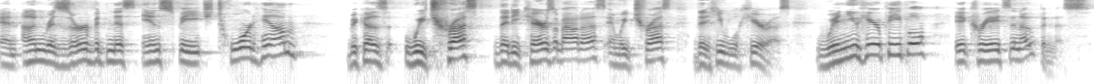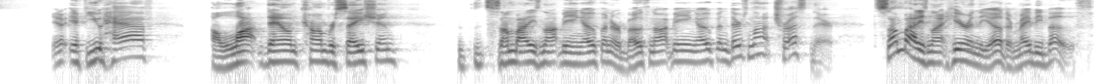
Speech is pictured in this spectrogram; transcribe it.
and unreservedness in speech toward Him because we trust that He cares about us and we trust that He will hear us. When you hear people, it creates an openness. You know, if you have a lockdown conversation, somebody's not being open or both not being open, there's not trust there. Somebody's not hearing the other, maybe both.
